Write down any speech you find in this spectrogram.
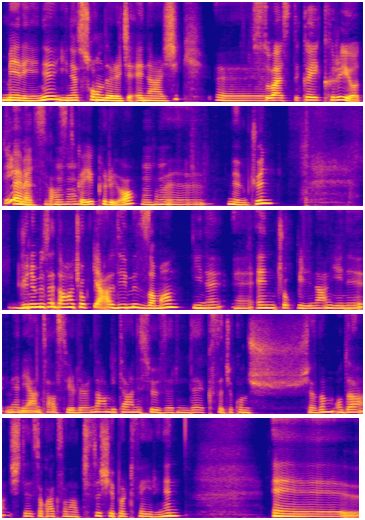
Marianne'i yine son derece enerjik e, Svastika'yı kırıyor değil evet, mi? Evet Svastika'yı kırıyor. Hı hı. E, mümkün. Günümüze daha çok geldiğimiz zaman yine e, en çok bilinen yeni Marianne tasvirlerinden bir tanesi üzerinde kısaca konuşalım. O da işte sokak sanatçısı Shepard Fairey'nin e,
